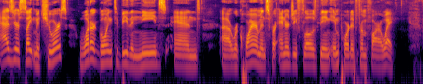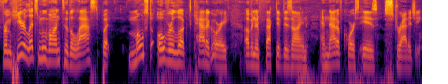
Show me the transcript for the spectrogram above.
As your site matures, what are going to be the needs and uh, requirements for energy flows being imported from far away? From here, let's move on to the last but most overlooked category of an effective design, and that, of course, is strategy.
